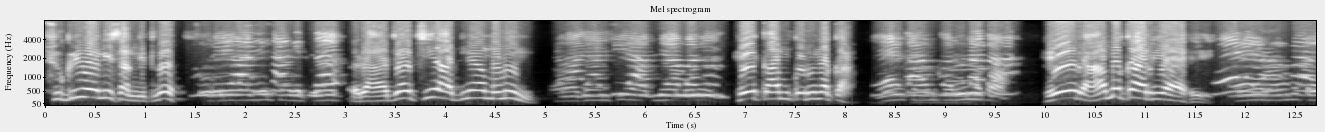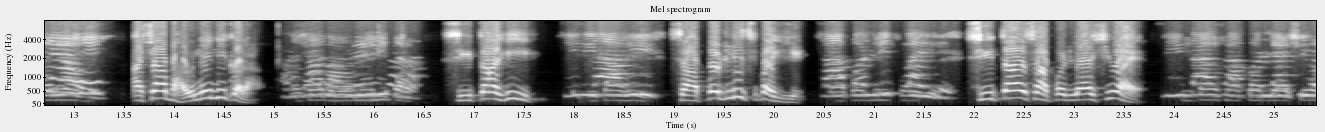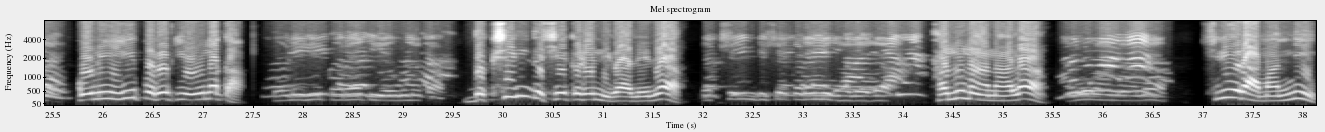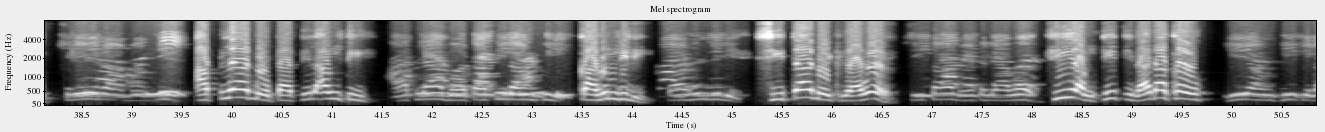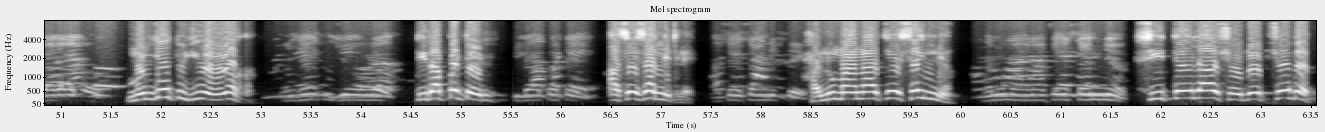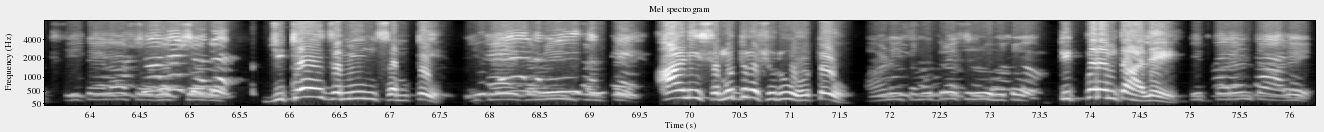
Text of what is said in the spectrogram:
सुग्रीवानी सांगितलं। सूर्याने सांगितलं। राजाची आज्ञा म्हणून राजांची आज्ञा म्हणून. हे काम करू नका. हे काम करू नका. हे रामकार्य आहे. हे राम कार्य आहे. अशा भावनेनी करा. अशा भावनेने करा. सीता ही सीता ही सापडलीच पाहिजे. सापडलीच पाहिजे. सीता सापडल्याशिवाय सीता सापडल्याशिवाय कोणीही परत येऊ नका. कोणीही परत येऊ नका. दक्षिण दिशेकडे निघालेल्या दक्षिण दिशेकडे निघालेल्या हनुमानाला हनुमानाला श्रीरामांनी श्रीरामांनी आपल्या बोटातील अंगठी आपल्या बोटातील अंगठी काढून दिली. काढून दिली. सीता भेटल्यावर सीता भेटल्यावर ही अंगठी तिला दाखव. ही अंगठी तिला दाखव. म्हणजे तुझी ओळख. म्हणजे तुझी ओळख. तिला पटेल. तिला पटेल. असे सांगितले. असे सांगितले. हनुमानाचे सैन्य हनुमानाचे सैन्य. सीतेला शोधत शोधत. सीतेला शोधत शोधत. जिथे जमीन संपते. जिथे जमीन संपते. आणि समुद्र सुरू होतो. आणि समुद्र सुरू होतो. तिथपर्यंत आले. तिथपर्यंत आले.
